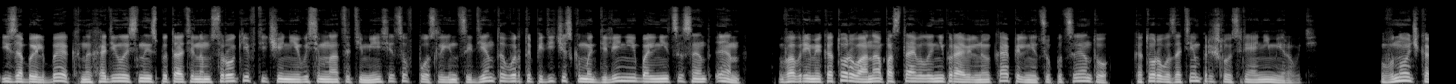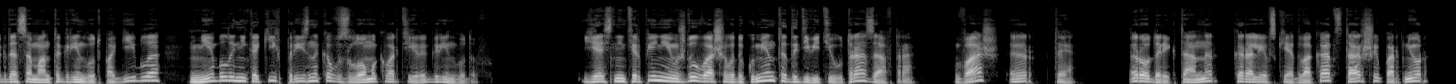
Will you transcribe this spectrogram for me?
Изабель Бек находилась на испытательном сроке в течение 18 месяцев после инцидента в ортопедическом отделении больницы Сент-Энн, во время которого она поставила неправильную капельницу пациенту, которого затем пришлось реанимировать. В ночь, когда Саманта Гринвуд погибла, не было никаких признаков взлома квартиры Гринвудов. Я с нетерпением жду вашего документа до 9 утра завтра. Ваш Р.Т. Родерик Таннер, королевский адвокат, старший партнер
